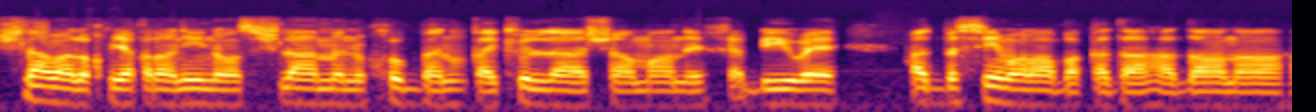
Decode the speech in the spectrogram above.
شلام لخ يقرانينوس شلام خبا قاي كل شامان خبيوة. هاد بسيمة رابا قداها دانا.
